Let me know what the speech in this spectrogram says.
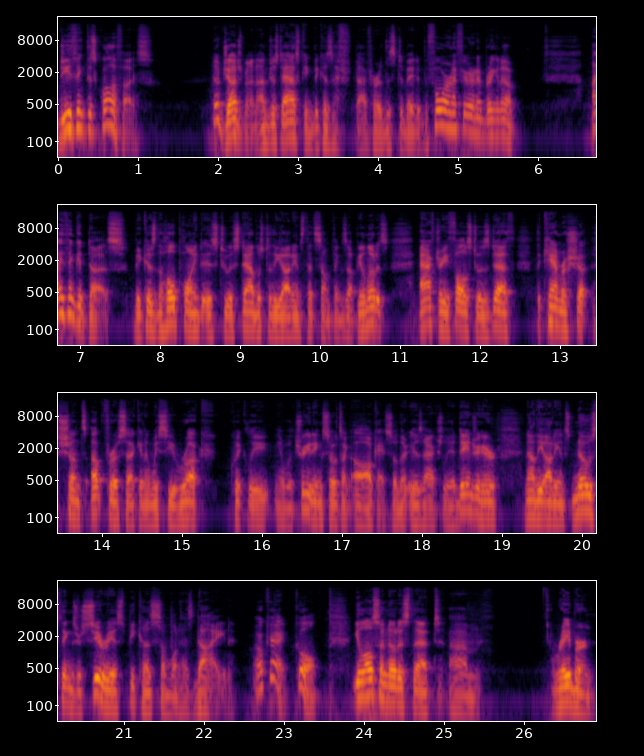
Do you think this qualifies? No judgment. I'm just asking because I've, heard this debated before and I figured I'd bring it up. I think it does, because the whole point is to establish to the audience that something's up. You'll notice after he falls to his death, the camera sh- shunts up for a second, and we see Ruk quickly, you know, retreating. So it's like, oh, okay, so there is actually a danger here. Now the audience knows things are serious because someone has died. Okay, cool. You'll also notice that um, Rayburn,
